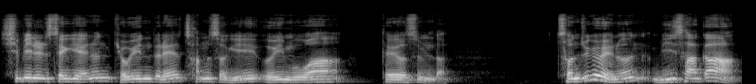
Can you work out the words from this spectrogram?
11세기에는 교인들의 참석이 의무화되었습니다. 천주교회는 미사가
